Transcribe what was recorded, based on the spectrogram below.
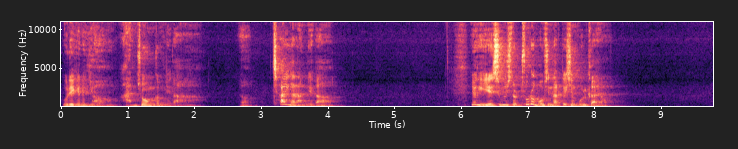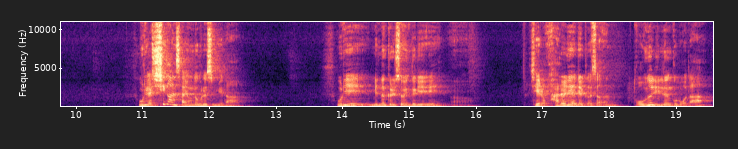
우리에게는 영 안 좋은 겁니다. 어? 차이가 납니다. 여기 예수 그리스도를 주로 모신다는 뜻이 뭘까요? 우리가 시간 사용도 그렇습니다. 우리 믿는 그리스도인들이 어, 제일 화를 내야 될 것은 돈을 잃는 것보다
